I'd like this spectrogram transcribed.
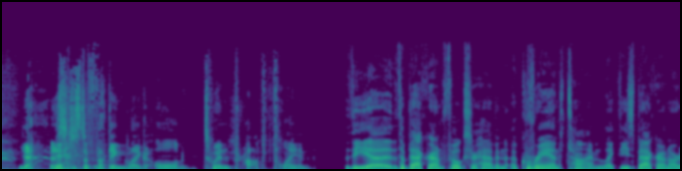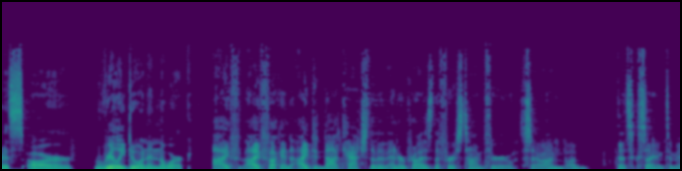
yeah, it's Yeah. just a fucking like old twin prop plane. the uh, the background folks are having a grand time. Like these background artists are really doing in the work. I, I fucking I did not catch the Enterprise the first time through, so I'm I'm that's exciting to me.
